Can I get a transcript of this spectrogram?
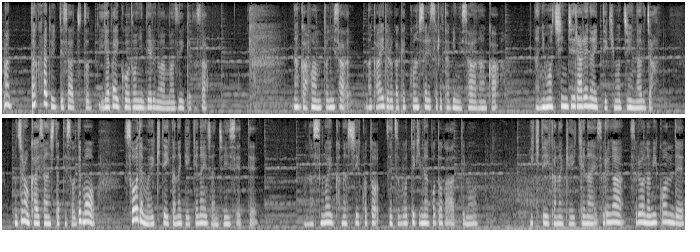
まあだからといってさちょっとやばい行動に出るのはまずいけどさ。なんか本当にさなんかアイドルが結婚したりするたびにさなんか何も信じられないって気持ちになるじゃん。もちろん解散したってそう。でもそうでも生きていかなきゃいけないじゃん人生って。ものすごい悲しいこと絶望的なことがあっても生きていかなきゃいけない。それがそれを飲み込んで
